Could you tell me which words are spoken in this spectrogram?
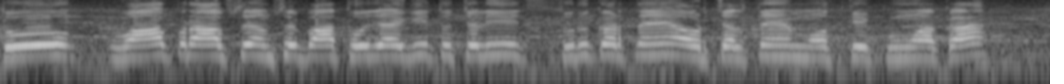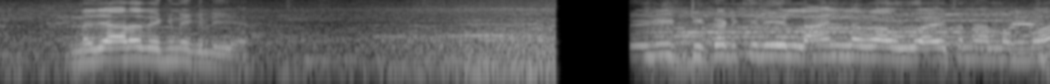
तो वहाँ पर आपसे हमसे बात हो जाएगी तो चलिए शुरू करते हैं और चलते हैं मौत के कुआँ का नज़ारा देखने के लिए। टिकट के लिए लाइन लगा हुआ है इतना लंबा।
